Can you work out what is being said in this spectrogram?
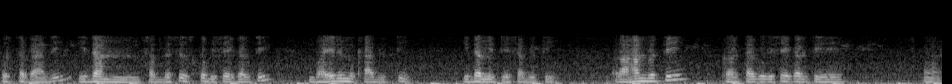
पुस्तक आदि इदम शब्द से उसको विषय करती बहिर्मुखा वृत्ति इदम इतना वृत्ति। और अहम वृत्ति कर्ता को विषय करती है। हाँ।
